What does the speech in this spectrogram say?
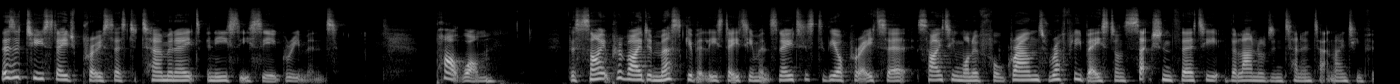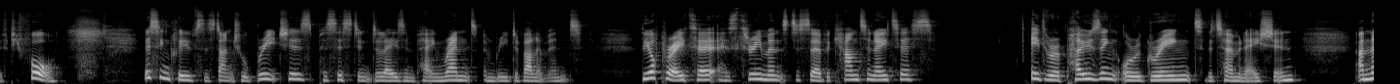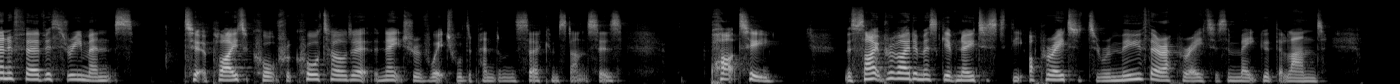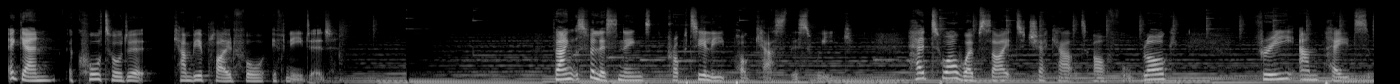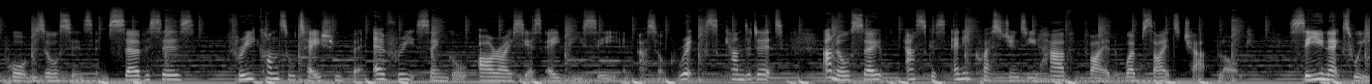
There's a two stage process to terminate an ECC agreement. Part 1 the site provider must give at least 18 months' notice to the operator, citing one of four grounds, roughly based on Section 30 of the Landlord and Tenant Act 1954. This includes substantial breaches, persistent delays in paying rent, and redevelopment. The operator has three months to serve a counter notice, either opposing or agreeing to the termination, and then a further three months to apply to court for a court order, the nature of which will depend on the circumstances. Part two the site provider must give notice to the operator to remove their apparatus and make good the land. Again, a court order can be applied for if needed. Thanks for listening to the Property Elite podcast this week. Head to our website to check out our full blog, free and paid support resources and services free consultation for every single RICS APC and ASOC RICS candidate, and also ask us any questions you have via the website chat blog. See you next week.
